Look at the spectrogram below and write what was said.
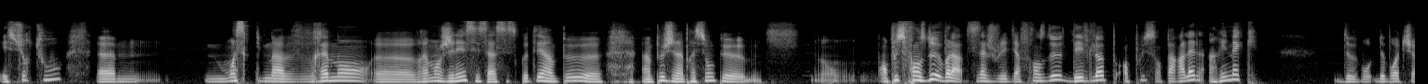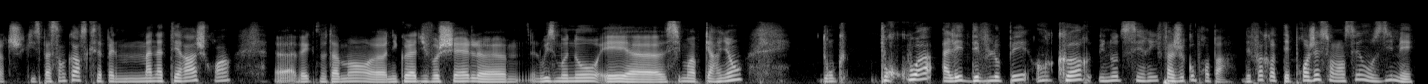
Et surtout, euh, moi, ce qui m'a vraiment, euh, vraiment gêné, c'est ça, c'est ce côté un peu, euh, un peu. J'ai l'impression que, en plus, France 2, voilà, c'est ça que je voulais dire. France 2 développe en plus en parallèle un remake de, Bro- de Broadchurch qui se passe encore, ce qui s'appelle Manatera, je crois, euh, avec notamment euh, Nicolas Duvauchel, euh, Louise Monod et euh, Simon Abkarian. Donc pourquoi aller développer encore une autre série? Enfin, je comprends pas. Des fois, quand tes projets sont lancés, on se dit mais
